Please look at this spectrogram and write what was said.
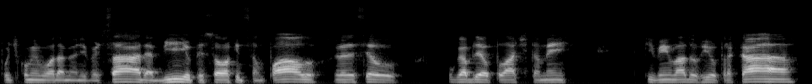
pude comemorar meu aniversário, a Bia, o pessoal aqui de São Paulo. Agradecer o, o Gabriel Platt também, que veio lá do Rio para cá.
